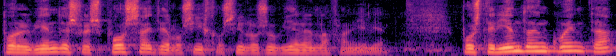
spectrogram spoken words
por el bien de su esposa y de los hijos, si los hubiera en la familia? Pues teniendo en cuenta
